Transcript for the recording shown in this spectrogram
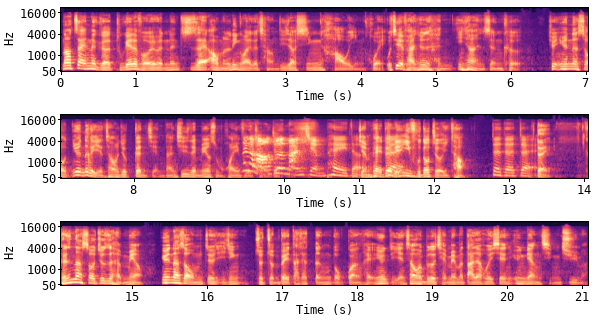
然后在那个 Together Forever，那是在澳门另外一个场地叫新豪影会，我记得反正就是很印象很深刻。就因为那时候，因为那个演唱会就更简单，其实也没有什么换衣服那个好像就是蛮简配的，简配，对，连衣服都只有一套，对对对，对。可是那时候就是很妙，因为那时候我们就已经就准备大家灯都关黑，因为演唱会不是前面嘛，大家会先酝酿情绪嘛。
